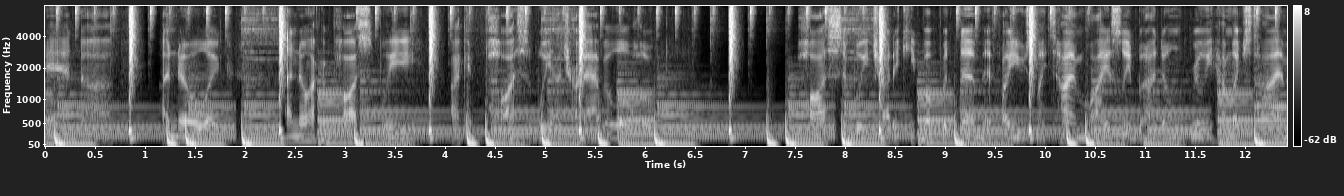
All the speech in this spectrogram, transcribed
And uh I know like I know I could possibly I could possibly I try to have a little hope. Possibly try to keep up with them if I use my time wisely but I don't really have much time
